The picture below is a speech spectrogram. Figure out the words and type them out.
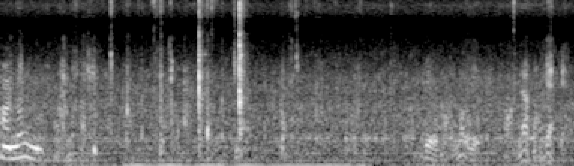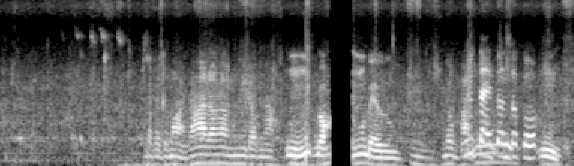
หอนบนมือเดี๋ยวหอนเนาะเดี๋ยวหอนเนี่ยหอนแยกเนี่ยเราไปดูหมอนก็แล้วเรามีดมเนาะอืมบอกมูเบลอืมดมพัอยู่ใต้ต้นตะโกบอืมอืม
